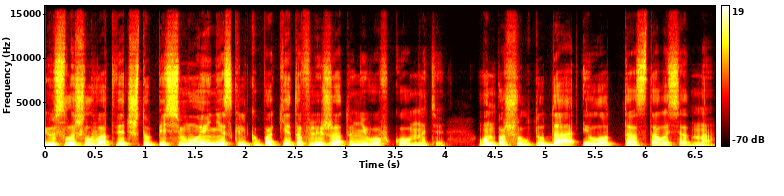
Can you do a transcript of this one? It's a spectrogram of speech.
и услышал в ответ, что письмо и несколько пакетов лежат у него в комнате. Он пошел туда, и Лотта осталась одна.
